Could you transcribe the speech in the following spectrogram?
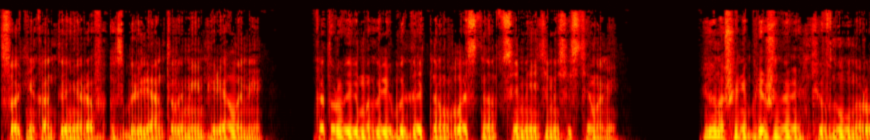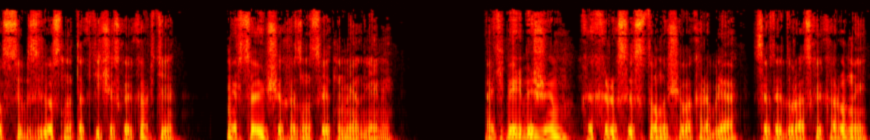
Сотни контейнеров с бриллиантовыми империалами, которые могли бы дать нам власть над всеми этими системами. Юноша небрежно кивнул на россыпь звезд на тактической карте, мерцающих разноцветными огнями. А теперь бежим, как крысы с тонущего корабля, с этой дурацкой короной,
